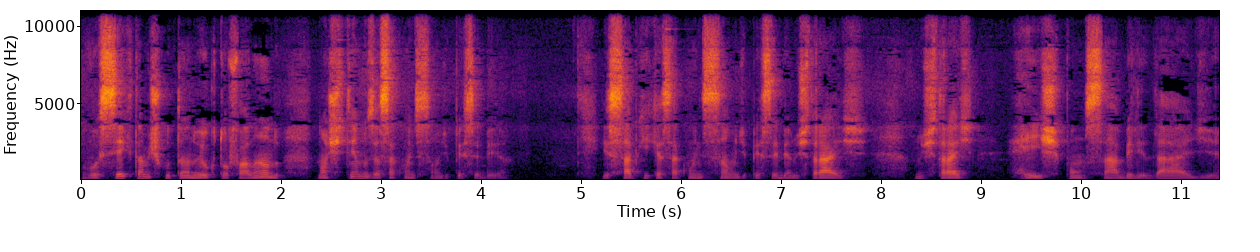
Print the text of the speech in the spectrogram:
você que está me escutando, eu que estou falando, nós temos essa condição de perceber. E sabe o que essa condição de perceber nos traz? Nos traz responsabilidade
